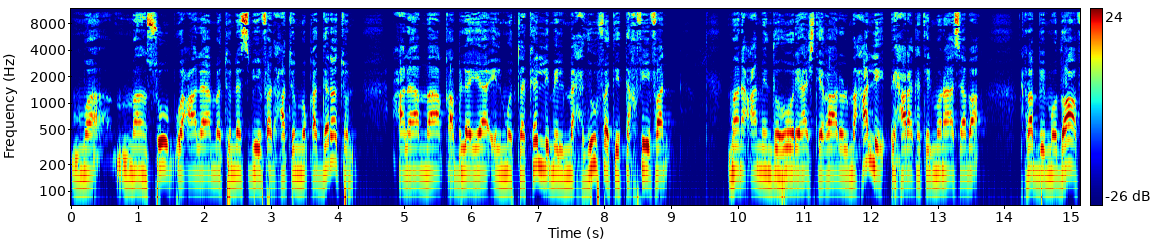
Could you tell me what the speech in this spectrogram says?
mansuub wacalaamatu nasbihi fatxatu muqadaratun calaa maa qabla yaai lmutakalimi almaxduufati takhfiifan manaca min duhuuriha ishtigaalu lmaxali bixarakati lmunaasaba rabbi mudaaf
